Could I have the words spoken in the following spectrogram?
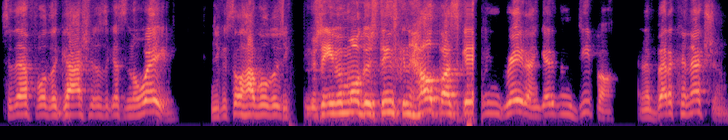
so therefore the gash doesn't in the way. You can still have all those. You're saying even more. Those things can help us get even greater and get even deeper and a better connection.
